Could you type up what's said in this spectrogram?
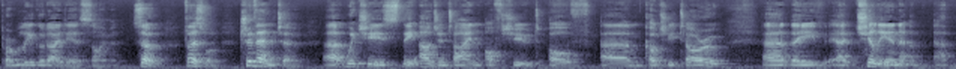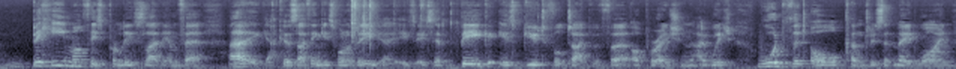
Probably a good idea, Simon. So, first one, Trivento, uh, which is the Argentine offshoot of um. Uh, the uh, Chilean uh, behemoth is probably slightly unfair because uh, I think it's one of the uh, it's, it's, a big is beautiful type of uh, operation. I wish would that all countries that made wine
